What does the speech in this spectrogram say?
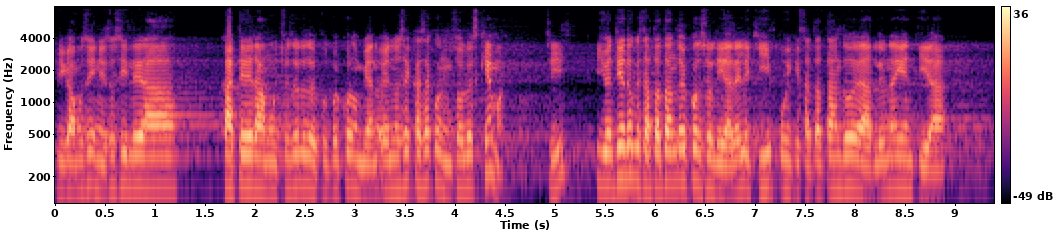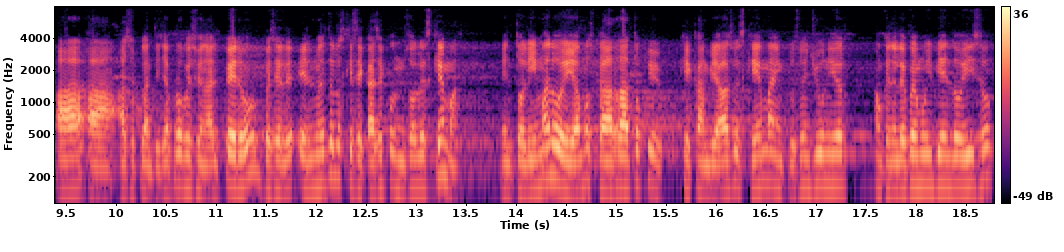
digamos, en eso sí le da cátedra a muchos de los del fútbol colombiano, él no se casa con un solo esquema, ¿sí? Y yo entiendo que está tratando de consolidar el equipo y que está tratando de darle una identidad a, a- a su plantilla profesional, pero pues él, él no es de los que se case con un solo esquema. En Tolima lo veíamos cada rato que, que cambiaba su esquema, incluso en Junior, aunque no le fue muy bien, lo hizo.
